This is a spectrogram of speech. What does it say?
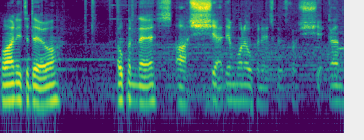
What I need to do, open this. Oh shit, I didn't want to open this because it's got a shit gun.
